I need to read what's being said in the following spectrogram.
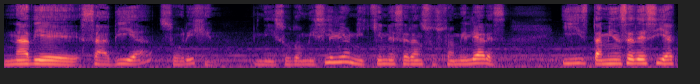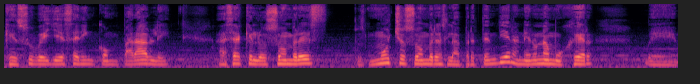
Nadie sabía su origen, ni su domicilio, ni quiénes eran sus familiares. Y también se decía que su belleza era incomparable, hacía que los hombres, pues muchos hombres la pretendieran. Era una mujer eh,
